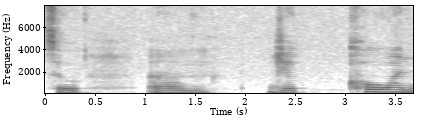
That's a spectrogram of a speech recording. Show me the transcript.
So, um, Jeconiah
